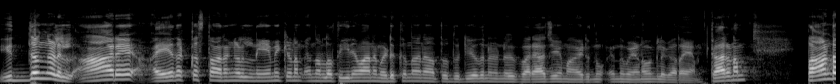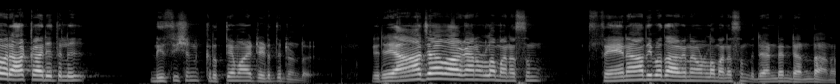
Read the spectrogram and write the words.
യുദ്ധങ്ങളിൽ ആരെ ഏതൊക്കെ സ്ഥാനങ്ങളിൽ നിയമിക്കണം എന്നുള്ള തീരുമാനം എടുക്കുന്നതിനകത്ത് ദുര്യോധനന് ഒരു പരാജയമായിരുന്നു എന്ന് വേണമെങ്കിൽ പറയാം. കാരണം പാണ്ഡവർ ആ കാര്യത്തിൽ ഡിസിഷൻ കൃത്യമായിട്ട് എടുത്തിട്ടുണ്ട്. രാജാവാകാനുള്ള മനസ്സും സേനാധിപതാകാനുള്ള മനസ്സും രണ്ടും രണ്ടാണ്.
